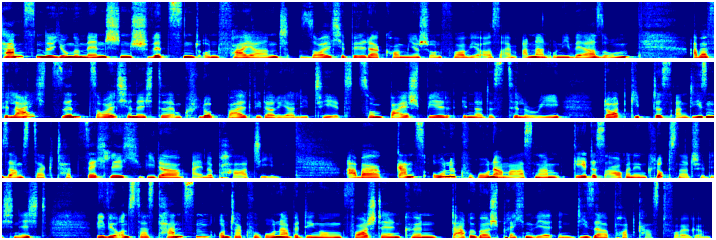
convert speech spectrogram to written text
Tanzende junge Menschen, schwitzend und feiernd. Solche Bilder kommen mir schon vor wie aus einem anderen Universum. Aber vielleicht sind solche Nächte im Club bald wieder Realität. Zum Beispiel in der Distillery. Dort gibt es an diesem Samstag tatsächlich wieder eine Party. Aber ganz ohne Corona-Maßnahmen geht es auch in den Clubs natürlich nicht. Wie wir uns das Tanzen unter Corona-Bedingungen vorstellen können, darüber sprechen wir in dieser Podcast-Folge.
